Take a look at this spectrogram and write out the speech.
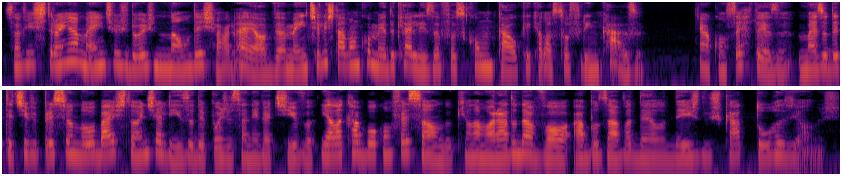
Só que estranhamente os dois não deixaram. É, obviamente eles estavam com medo que a Lisa fosse contar o que, que ela sofria em casa. Ah, com certeza. Mas o detetive pressionou bastante a Lisa depois dessa negativa e ela acabou confessando que o namorado da avó abusava dela desde os 14 anos.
